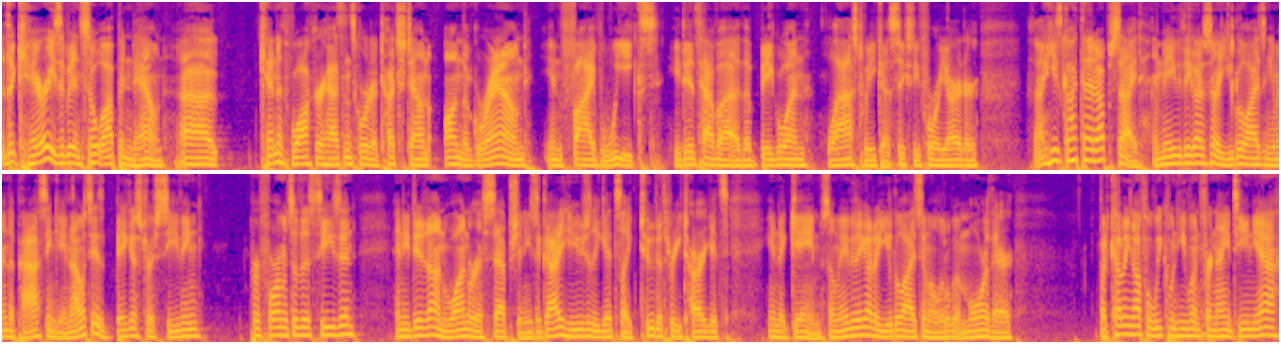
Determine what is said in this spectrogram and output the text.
the carries have been so up and down. Uh, Kenneth Walker hasn't scored a touchdown on the ground in five weeks. He did have uh, the big one last week, a 64 yarder. He's got that upside, and maybe they got to start utilizing him in the passing game. That was his biggest receiving performance of this season, and he did it on one reception. He's a guy who usually gets like two to three targets in a game, so maybe they got to utilize him a little bit more there. But coming off a week when he went for 19, yeah,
